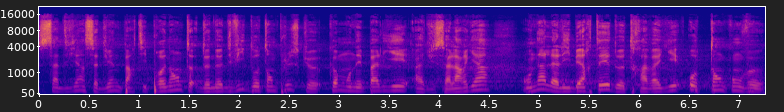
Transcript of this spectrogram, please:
ça devient, ça devient une partie prenante de notre vie, d'autant plus que comme on n'est pas lié à du salariat, on a la liberté de travailler autant qu'on veut.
